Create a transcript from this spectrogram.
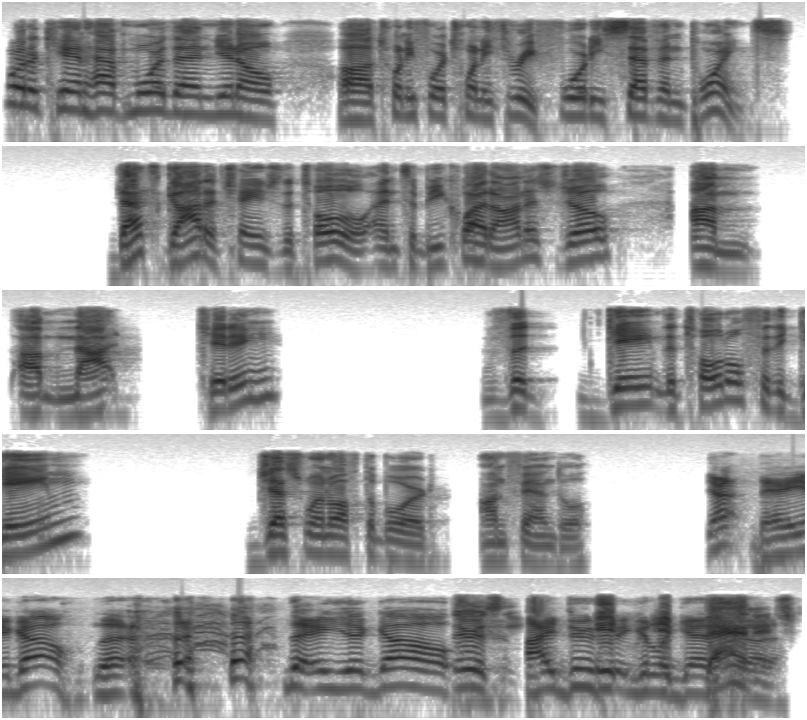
quarter can't have more than, you know, uh 24 23, 47 points. That's got to change the total. And to be quite honest, Joe, I'm I'm not kidding. The game, the total for the game just went off the board on FanDuel. Yeah, there you go. there you go. Seriously, I do it, think it'll it get uh, vanished.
